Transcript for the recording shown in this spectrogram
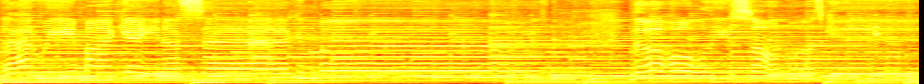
that we might gain a second birth the Holy Son was given.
